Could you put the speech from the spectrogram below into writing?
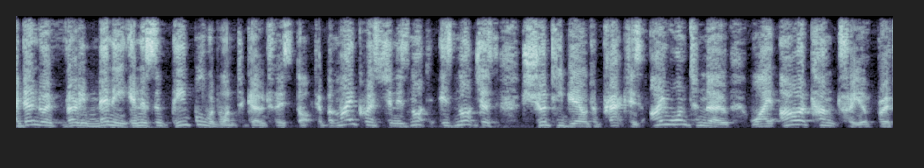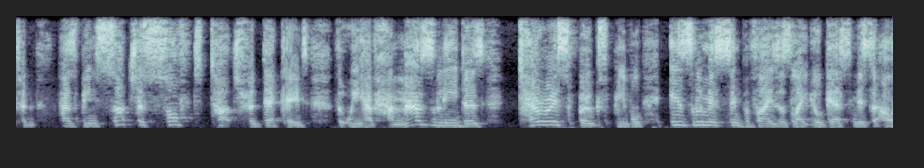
I don't know if very many innocent people would want to go to this doctor. But my question is not is not just should he be able to practice. I want to know why our country of Britain has been such a soft touch for decades that we have Hamas leaders terrorist spokespeople, Islamist sympathizers like your guest, Mr. Al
